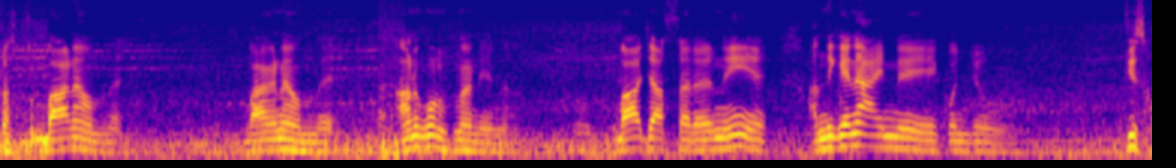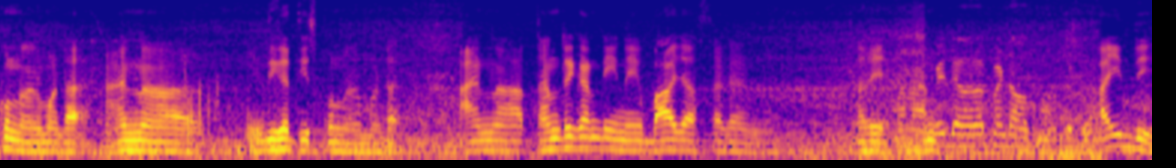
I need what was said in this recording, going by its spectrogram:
ప్రస్తుతం బాగానే ఉంది. బాగానే ఉంది. అనుకుంటున్నాను నేను. బాగా చేస్తారని అందుకనే ఆయన్ని కొంచెం తీసుకున్నాను అనమాట ఆయన ఇదిగా తీసుకున్నాను అనమాట ఆయన తండ్రి కంటే ఈయన బాగా చేస్తాడని. అదే. డెవలప్మెంట్ అవుతుంది అయింది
